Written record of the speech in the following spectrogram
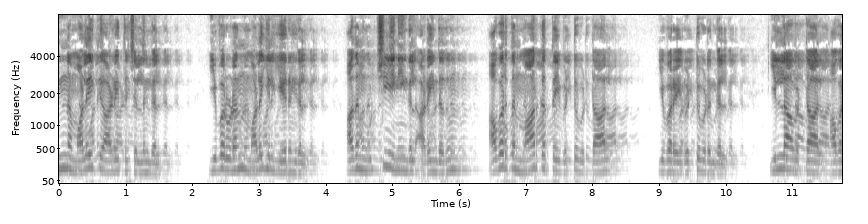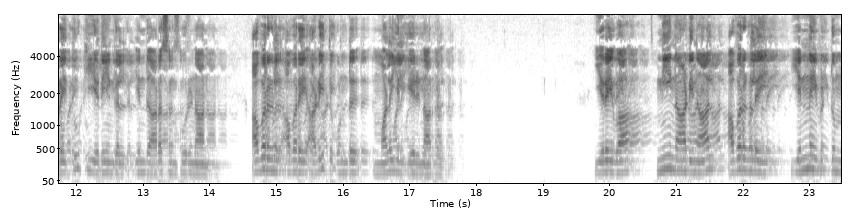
இன்ன மலைக்கு அழைத்து செல்லுங்கள். இவருடன் மலையில் ஏறுங்கள். அதன் உச்சியை நீங்கள் அடைந்ததும் அவர் தன் மார்க்கத்தை விட்டுவிட்டால் இவரை விட்டுவிடுங்கள். இல்லாவிட்டால் அவரை தூக்கி எறியுங்கள் என்று அரசன் கூறினான். அவர்கள் அவரை அழைத்துக் கொண்டு மலையில் ஏறினார்கள். இறைவா நீ நாடினால் அவர்களை என்னை விட்டும்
